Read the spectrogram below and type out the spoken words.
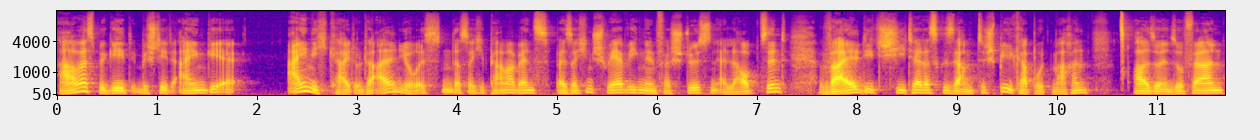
aber es begeht, besteht Einge Einigkeit unter allen Juristen, dass solche Permabans bei solchen schwerwiegenden Verstößen erlaubt sind, weil die Cheater das gesamte Spiel kaputt machen. Also insofern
